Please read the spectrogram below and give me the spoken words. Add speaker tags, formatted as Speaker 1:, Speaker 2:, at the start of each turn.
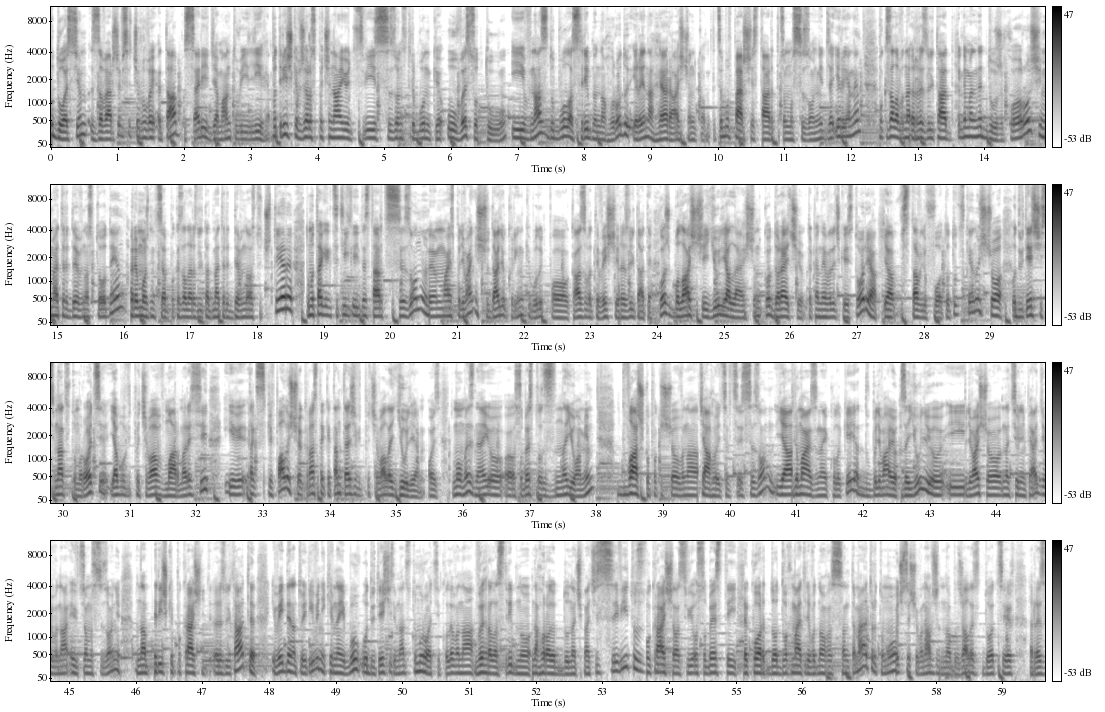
Speaker 1: У досі завершився черговий етап серії діамантової ліги. Потрішки вже розпочинають свій сезон стрибунки у висоту, і в нас здобула срібну нагороду Ірина Геращенко. Це був перший старт в цьому сезоні для Ірини. Показала вона результат, як на мене, не дуже хороший. Метр 91. Переможниця показала результат метр 94. Тому, так як це тільки йде старт сезону, маю сподівання, що далі українки будуть показувати вищі результати. Також була ще Юлія Лещенко. До речі, така невеличка історія. Я вставлю фото. Тут скину, що у 2017 році я був відпочивав в Мармарисі, і так співпало, що якраз таки там теж відпочивала Юлія. Ось тому ми з нею е, особисто знайомі. Важко поки що вона тягується в цей сезон. Я тримаю за нею кулаки. Я вболіваю за Юлію і сподіваюся, що на цій олімпіаді вона і в цьому сезоні вона трішки покращить результати і вийде на той рівень, який в неї був у 2017 році, коли вона виграла срібну нагороду на чемпіонаті світу, покращила свій особистий рекорд до 2 метрів 1 сантиметру. Тому хочеться, щоб вона вже наближалась до цих результатів.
